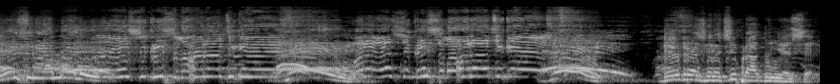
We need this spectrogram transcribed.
యేసుని నమ్మాలి. యేసుక్రీస్తు మహారాజుకే. మన యేసుక్రీస్తు మహారాజుకే. దేవుడు రాజు గారు వచ్చి ప్రార్థన చేస్తారు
